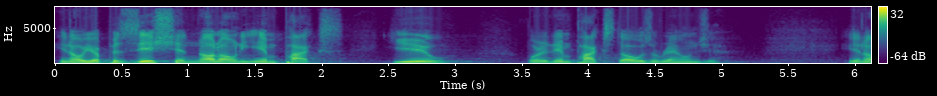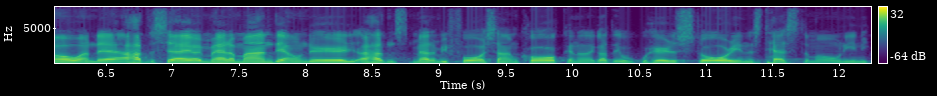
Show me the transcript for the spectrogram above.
You know, your position not only impacts you, but it impacts those around you. You know, and uh, I have to say, I met a man down there. I hadn't met him before, Sam Corkin, and I got to hear his story and his testimony. And he,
